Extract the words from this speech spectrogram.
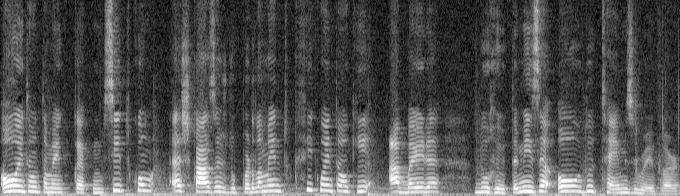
ou então também é conhecido como as Casas do Parlamento, que ficam então aqui à beira do rio Tamisa ou do Thames River.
